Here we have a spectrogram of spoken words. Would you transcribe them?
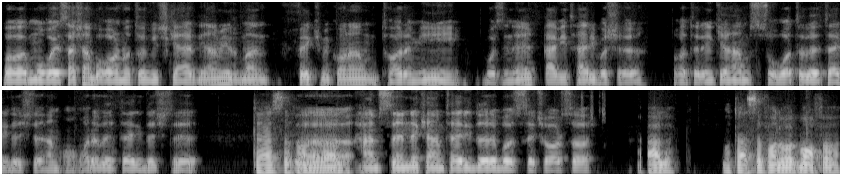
با مقایسهش هم با آرناتوویچ کردی امیر من فکر می‌کنم تارمی گزینه قوی تری باشه. به خاطر اینکه هم ثبات بهتری داشته هم آمار بهتری داشته. متاسفانه بله. هم سن کمتری داره باز سه چهار سال. بله. متاسفانه باید موافقم.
